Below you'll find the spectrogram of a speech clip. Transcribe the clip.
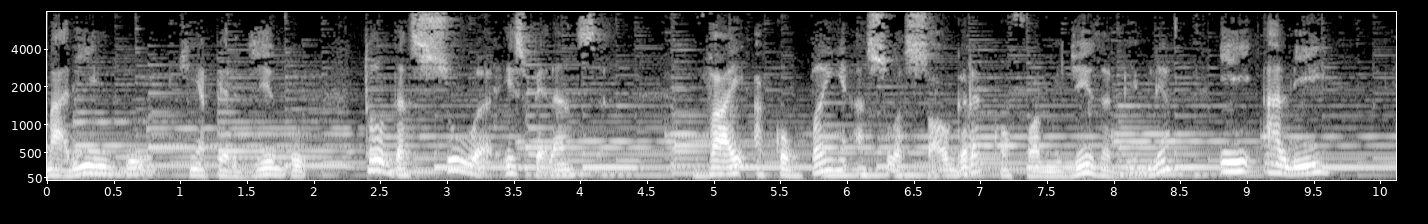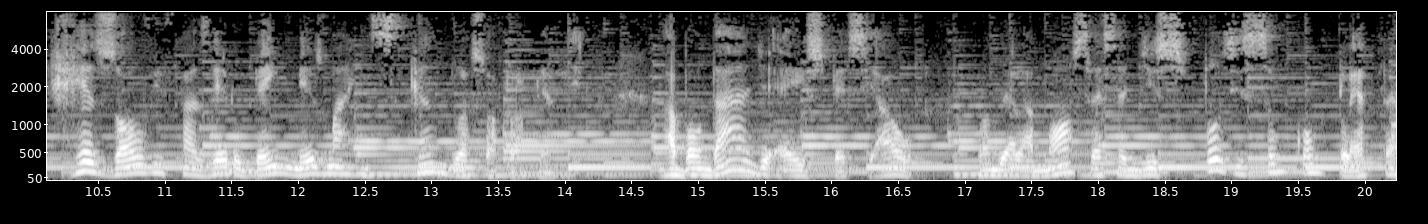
marido, tinha perdido toda a sua esperança, vai, acompanha a sua sogra, conforme diz a Bíblia, e ali resolve fazer o bem mesmo arriscando a sua própria vida. A bondade é especial quando ela mostra essa disposição completa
